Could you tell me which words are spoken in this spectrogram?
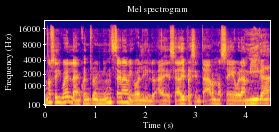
no sé, igual la encuentro en Instagram, igual y ay, se ha de presentar, no sé, o era amiga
